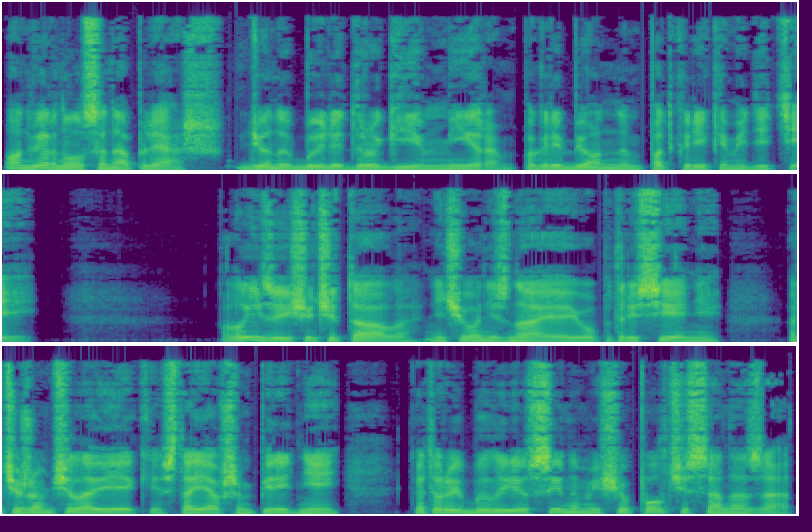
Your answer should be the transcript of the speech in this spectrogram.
Он вернулся на пляж. Дюны были другим миром, погребенным под криками детей. Луиза еще читала, ничего не зная о его потрясении, о чужом человеке, стоявшем перед ней, который был ее сыном еще полчаса назад.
